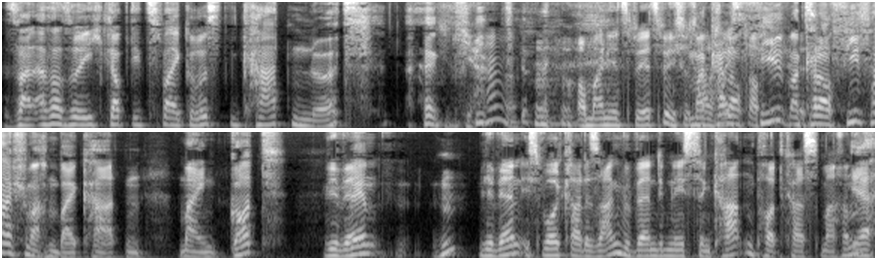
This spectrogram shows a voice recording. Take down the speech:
Es waren einfach so, ich glaube, die zwei größten Karten-Nerds. Ja. Oh man, jetzt, jetzt bin ich total man kann auch viel, man kann auch viel falsch machen bei Karten. Mein Gott. Wir werden, hm? wir werden, ich wollte gerade sagen, wir werden demnächst den Kartenpodcast machen. Ja,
